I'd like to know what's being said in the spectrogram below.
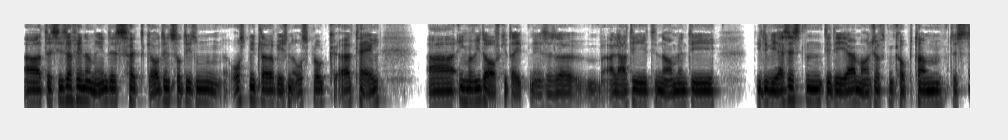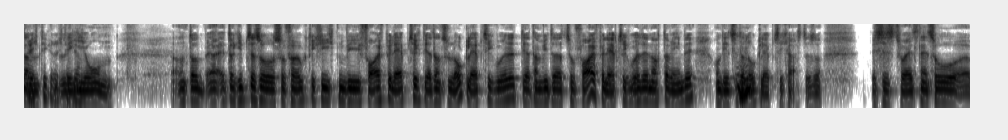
äh, das ist ein Phänomen, das halt gerade in so diesem ostmitteleuropäischen Ostblock-Teil äh, immer wieder aufgetreten ist. Also allein die, die Namen, die die diversesten DDR-Mannschaften gehabt haben, das ist dann Richtig, richtig, ja. Und da, äh, da gibt's ja so, so verrückte Geschichten wie VfB Leipzig, der dann zu Lok Leipzig wurde, der dann wieder zu VfB Leipzig wurde nach der Wende und jetzt wieder Mhm. Lok Leipzig heißt. Also das ist zwar jetzt nicht so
